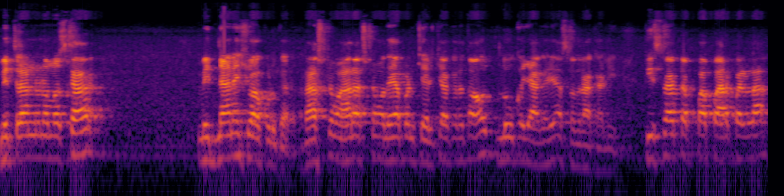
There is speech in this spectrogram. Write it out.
मित्रांनो नमस्कार. मी ज्ञानेश वाकुडकर. राष्ट्र महाराष्ट्रामध्ये आपण चर्चा करत आहोत. लोकजागर या सदराखाली. तिसरा टप्पा पार पडला.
